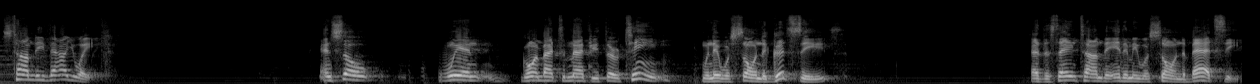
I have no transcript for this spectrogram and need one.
It's time to evaluate. And so, when going back to Matthew 13, when they were sowing the good seeds, at the same time the enemy was sowing the bad seeds.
